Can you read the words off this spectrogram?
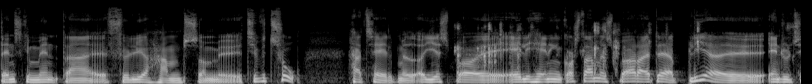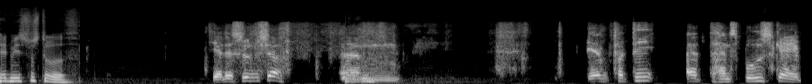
danske mænd, der øh, følger ham, som øh, TV2 har talt med. Og Jesper øh, Ali Hanning, jeg godt starte med at spørge dig der. Bliver øh, Andrew Tate misforstået? Ja, det synes jeg. Um, ja, fordi at hans budskab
